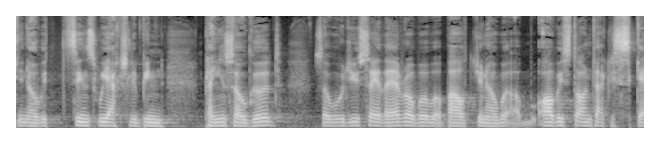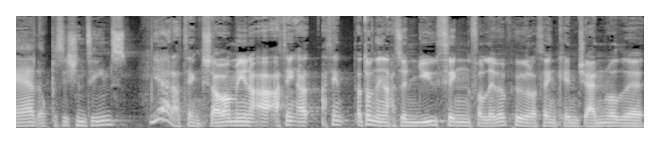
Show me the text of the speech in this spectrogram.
you know, it, since we actually been playing so good. So would you say there, Rob, about you know, are we starting to actually scare the opposition teams? Yeah, I think so. I mean, I, I think I, I think I don't think that's a new thing for Liverpool. I think in general the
